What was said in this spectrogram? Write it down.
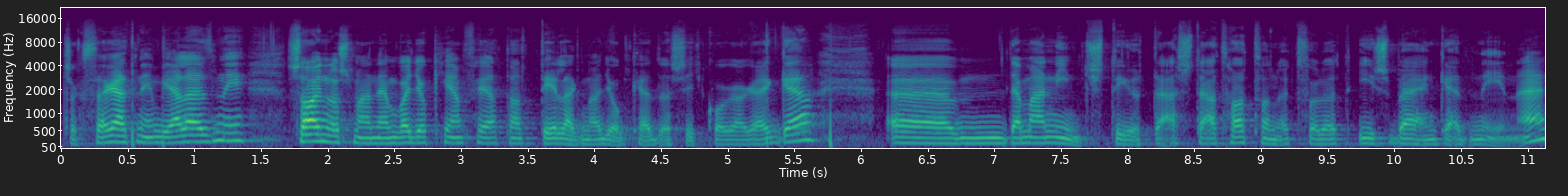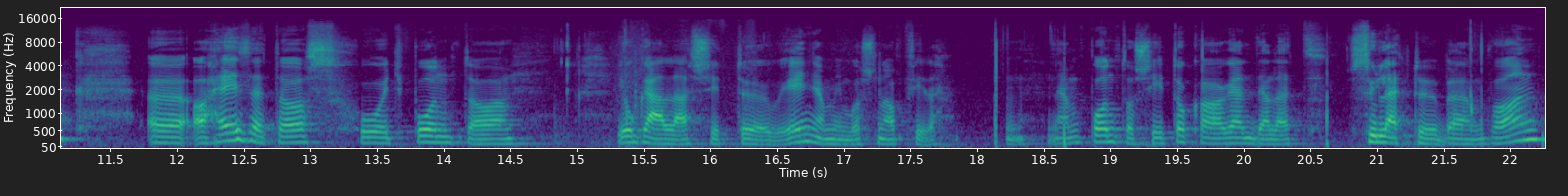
Csak szeretném jelezni, sajnos már nem vagyok ilyen fiatal, tényleg nagyon kedves egy kora reggel, de már nincs tiltás, tehát 65 fölött is beengednének. A helyzet az, hogy pont a jogállási törvény, ami most napféle nem pontosítok, a rendelet születőben van,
